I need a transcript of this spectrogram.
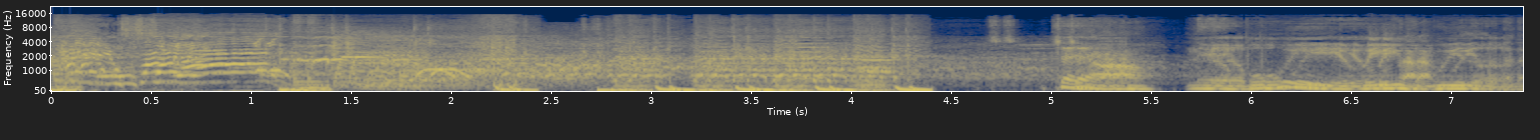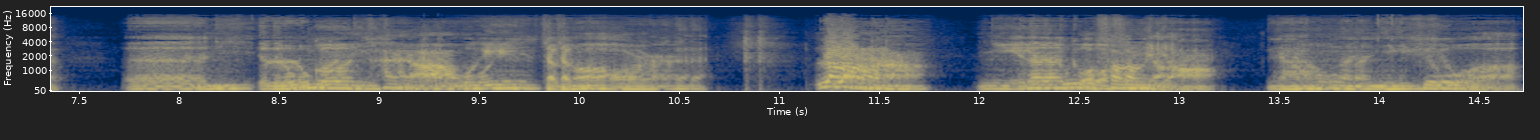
还有三秒。这样啊，那个不会违反规则的。呃，你龙哥，你看啥？我给你整个好玩的。浪浪呢？你呢？给我放羊，然后呢，你给我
